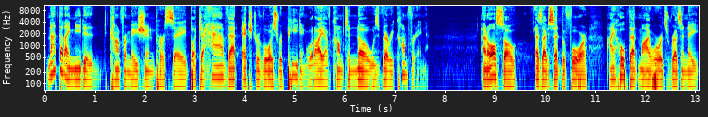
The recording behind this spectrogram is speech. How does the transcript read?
Not that I needed confirmation per se, but to have that extra voice repeating what I have come to know was very comforting. And also, as I've said before, I hope that my words resonate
